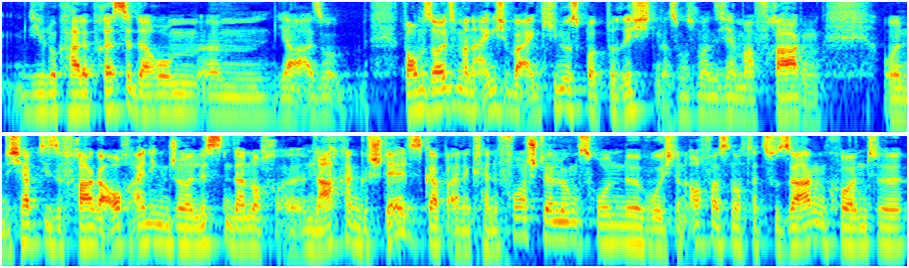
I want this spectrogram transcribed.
die lokale Presse darum, ähm, ja, also warum sollte man eigentlich über einen Kinospot berichten? Das muss man sich ja mal fragen. Und ich habe diese Frage auch einigen Journalisten dann noch äh, im Nachgang gestellt. Es gab eine kleine Vorstellungsrunde, wo ich dann auch was noch dazu sagen konnte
